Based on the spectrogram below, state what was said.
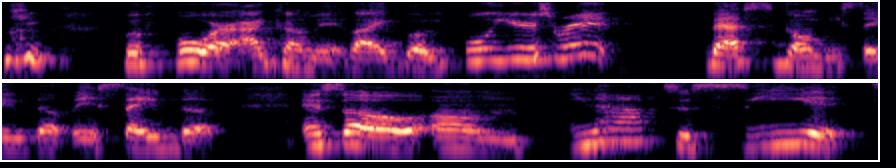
before I come in. Like, well, full year's rent, that's gonna be saved up. It's saved up, and so um, you have to see it.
